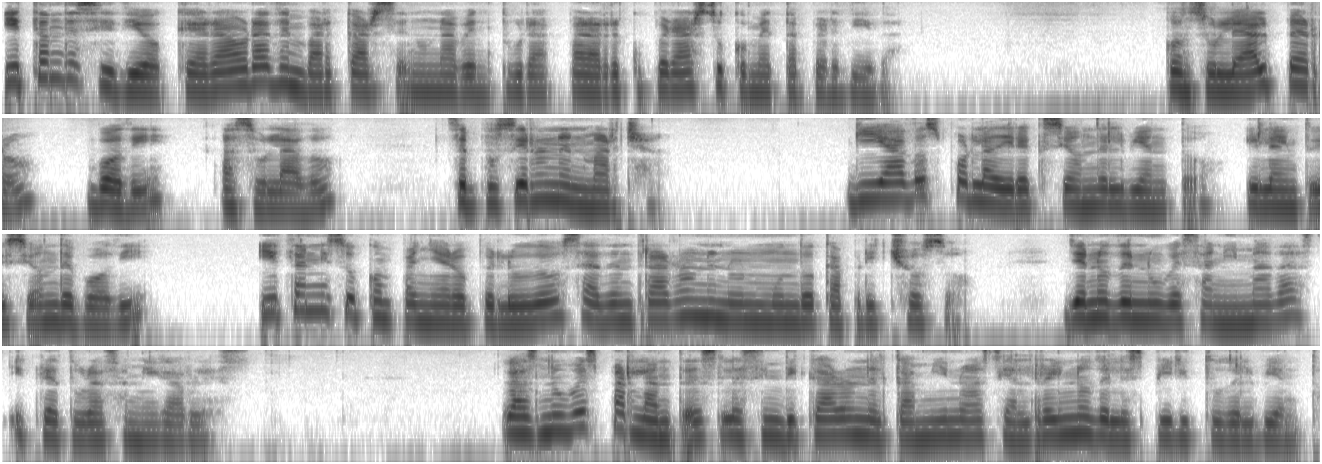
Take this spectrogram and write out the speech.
Ethan decidió que era hora de embarcarse en una aventura para recuperar su cometa perdida. Con su leal perro, Body, a su lado, se pusieron en marcha, Guiados por la dirección del viento y la intuición de Bodhi, Ethan y su compañero peludo se adentraron en un mundo caprichoso, lleno de nubes animadas y criaturas amigables. Las nubes parlantes les indicaron el camino hacia el reino del espíritu del viento,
